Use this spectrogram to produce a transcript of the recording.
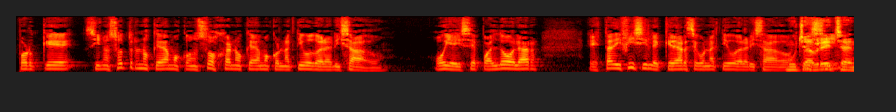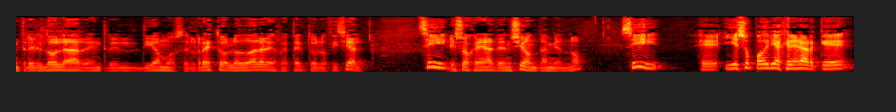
porque si nosotros nos quedamos con soja, nos quedamos con un activo dolarizado. Hoy hay cepo al dólar, está difícil de quedarse con un activo dolarizado. Mucha Y brecha entre el dólar, entre el, digamos el resto de los dólares respecto al oficial. Sí, Eso genera tensión también, ¿no? Sí, eh, y eso podría generar que,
